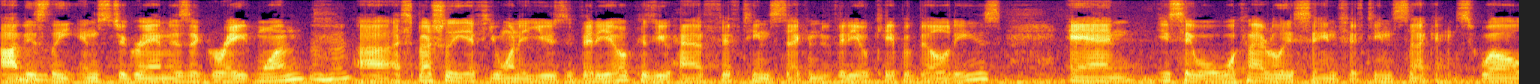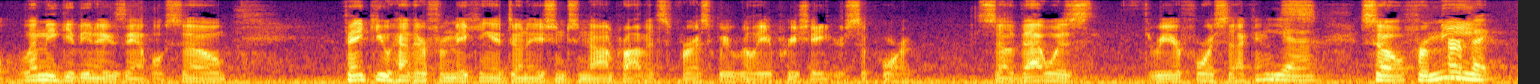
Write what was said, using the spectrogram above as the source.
Obviously, Instagram is a great one, uh, especially if you want to use video because you have 15 second video capabilities. And you say, well, what can I really say in 15 seconds? Well, let me give you an example. So, thank you, Heather, for making a donation to nonprofits first. We really appreciate your support. So that was three or four seconds. Yeah. So for me, Perfect.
